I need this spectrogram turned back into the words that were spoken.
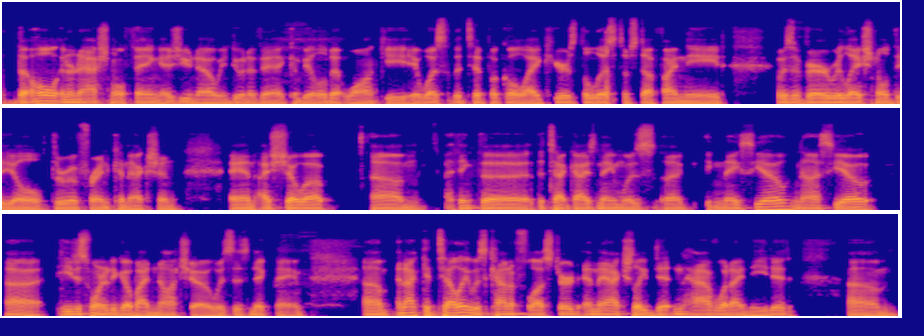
the whole international thing. As you know, we do an event it can be a little bit wonky. It wasn't the typical like, here's the list of stuff I need. It was a very relational deal through a friend connection, and I show up um, I think the the tech guy's name was uh, Ignacio. Ignacio. Uh, he just wanted to go by Nacho was his nickname, um, and I could tell he was kind of flustered. And they actually didn't have what I needed. Um,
